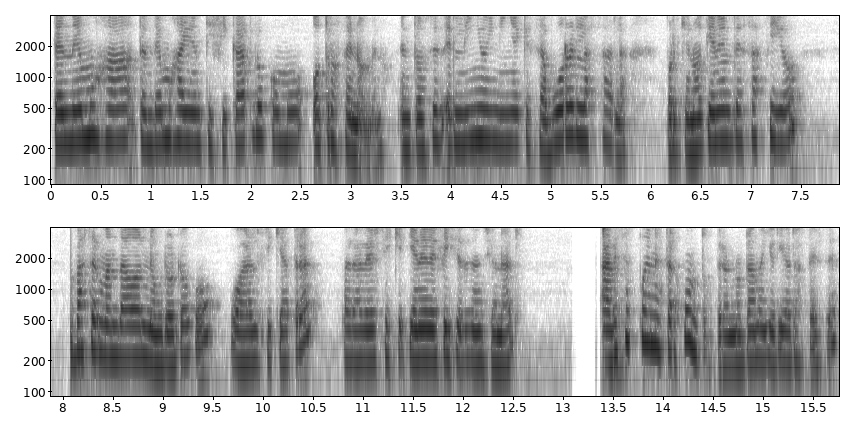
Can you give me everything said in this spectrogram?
tendemos a, tendemos a identificarlo como otro fenómeno. Entonces, el niño y niña que se aburre en la sala porque no tiene el desafío, va a ser mandado al neurólogo o al psiquiatra para ver si es que tiene déficit atencional. A veces pueden estar juntos, pero no la mayoría de las veces.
